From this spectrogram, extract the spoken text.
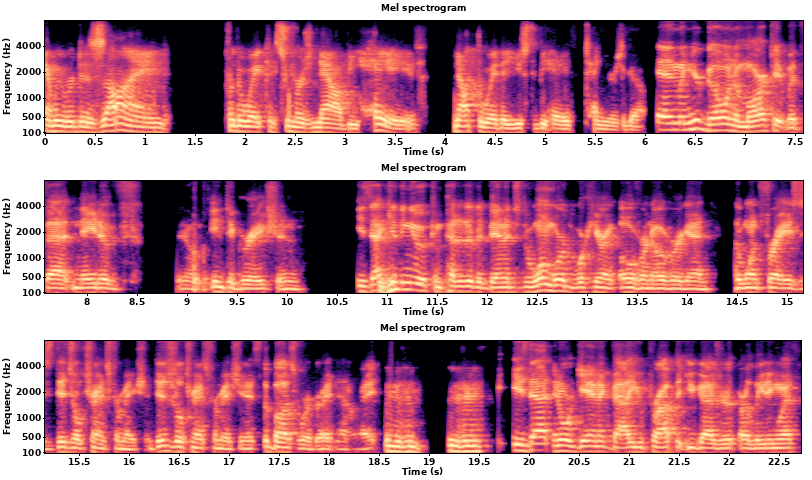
And we were designed for the way consumers now behave, not the way they used to behave 10 years ago. And when you're going to market with that native, you know, integration, is that mm-hmm. giving you a competitive advantage? The one word we're hearing over and over again, the one phrase is digital transformation. Digital transformation. It's the buzzword right now, right? Mm-hmm. Mm-hmm. Is that an organic value prop that you guys are, are leading with?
